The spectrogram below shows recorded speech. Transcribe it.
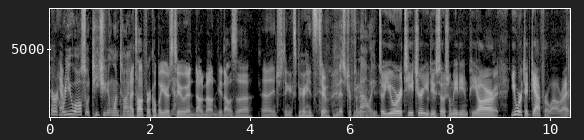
Eric, Yep. were you also teaching at one time? I taught for a couple years too, and down in Mountain View. That was a, a interesting experience too. Mr. Finale. So you were a teacher, you do social media and PR. Right. You worked at Gap for a while, right?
